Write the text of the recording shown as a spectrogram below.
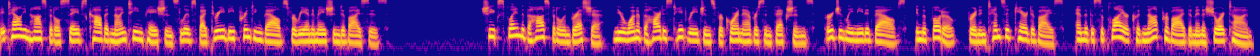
Italian hospital saves COVID 19 patients lives by 3D printing valves for reanimation devices. She explained that the hospital in Brescia, near one of the hardest hit regions for coronavirus infections, urgently needed valves, in the photo, for an intensive care device, and that the supplier could not provide them in a short time.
